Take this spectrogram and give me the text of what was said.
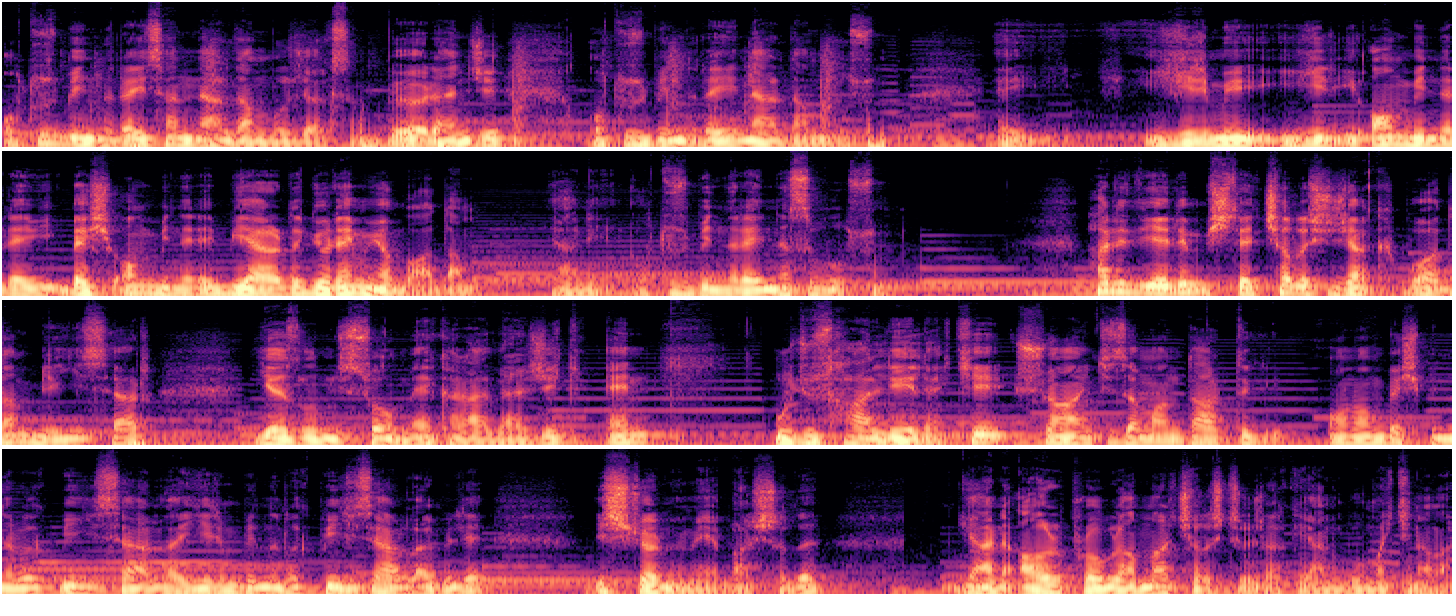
30 bin lirayı sen nereden bulacaksın? Bir öğrenci 30 bin lirayı nereden bulsun? E, 20, 20 10 bin lirayı 5-10 bin lirayı bir yerde göremiyor bu adam. Yani 30 bin lirayı nasıl bulsun? Hadi diyelim işte çalışacak bu adam bilgisayar yazılımcısı olmaya karar verecek en ucuz haliyle ki şu anki zamanda artık 10-15 bin liralık bilgisayarlar 20 bin liralık bilgisayarlar bile iş görmemeye başladı. Yani ağır programlar çalıştıracak yani bu makineler.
